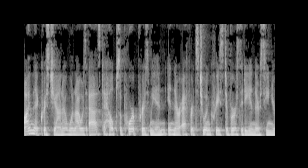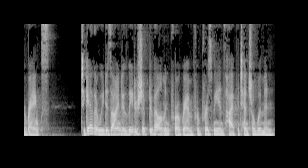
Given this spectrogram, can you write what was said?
I met Christiana when I was asked to help support Prysmian in their efforts to increase diversity in their senior ranks. Together, we designed a leadership development program for Prysmian's high potential women.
